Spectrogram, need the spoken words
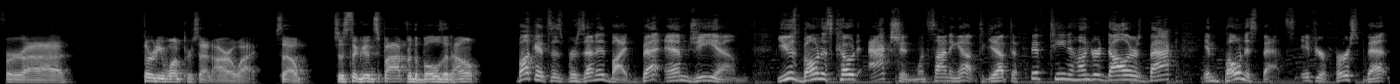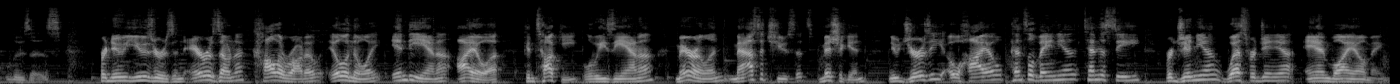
for uh 31% ROI. So just a good spot for the Bulls at home. Buckets is presented by BetMGM. Use bonus code ACTION when signing up to get up to $1,500 back in bonus bets if your first bet loses. For new users in Arizona, Colorado, Illinois, Indiana, Iowa, Kentucky, Louisiana, Maryland, Massachusetts, Michigan, New Jersey, Ohio, Pennsylvania, Tennessee, Virginia, West Virginia, and Wyoming.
